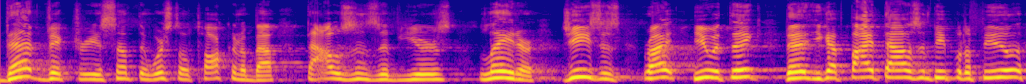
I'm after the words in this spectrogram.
that victory is something we're still talking about thousands of years later. Jesus, right? You would think that you got 5,000 people to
